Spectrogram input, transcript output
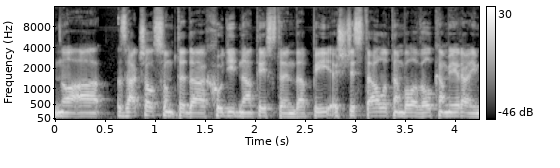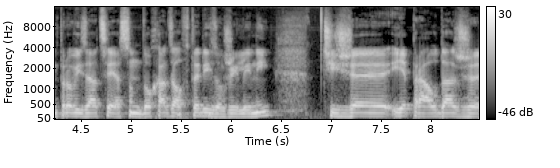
No a začal som teda chodiť na tie stand-upy. Ešte stále tam bola veľká miera improvizácie, ja som dochádzal vtedy zo Žiliny, čiže je pravda, že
